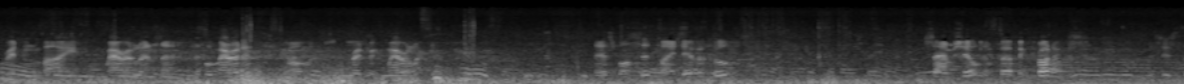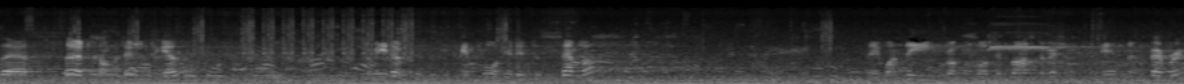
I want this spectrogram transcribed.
written by Marilyn uh, Little Meredith from Frederick, Maryland. They're sponsored by Devoucoux, Sam Schild and Perfect Products. This is their third competition together. Demeter imported in December. They won the Rocking Horse Advanced Division in February.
